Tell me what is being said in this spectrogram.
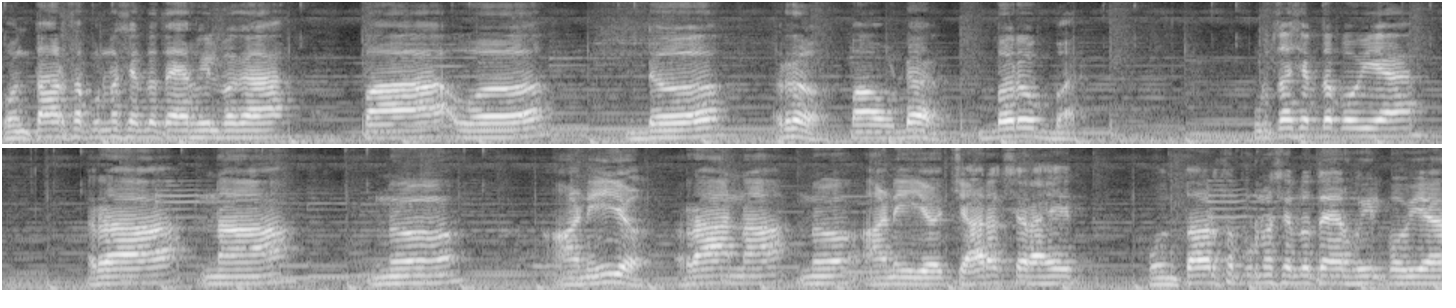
कोणता अर्थपूर्ण शब्द तयार होईल बघा? पा व ड र. पावडर. बरोबर. पुढचा शब्द पाहूया. रा ना न आणि य रा ना न आणि य चार अक्षर आहेत. कोणता अर्थपूर्ण शब्द तयार होईल पाहूया?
